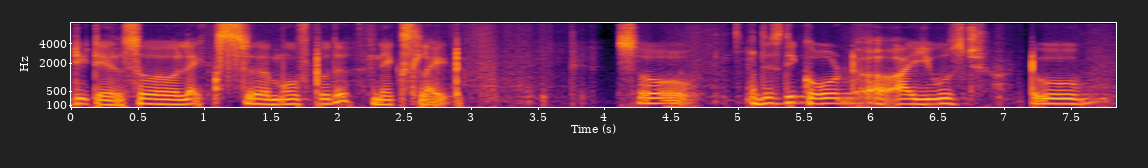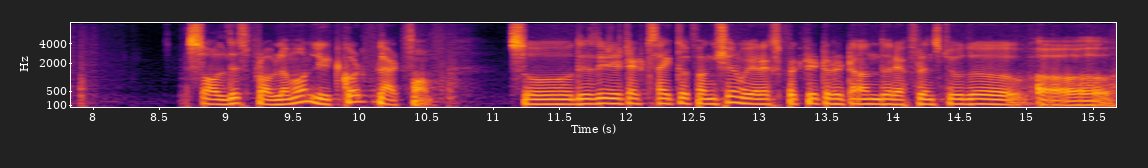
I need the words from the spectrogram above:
detail. So let's uh, move to the next slide. So this is the code uh, i used to solve this problem on LeetCode platform so this is the detect cycle function. We are expected to return the reference to the uh,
